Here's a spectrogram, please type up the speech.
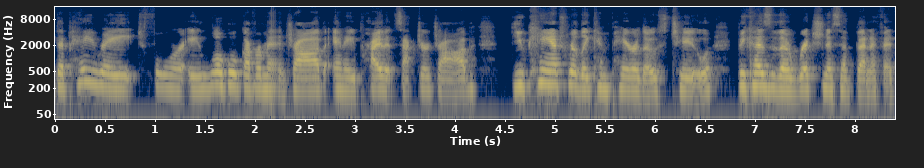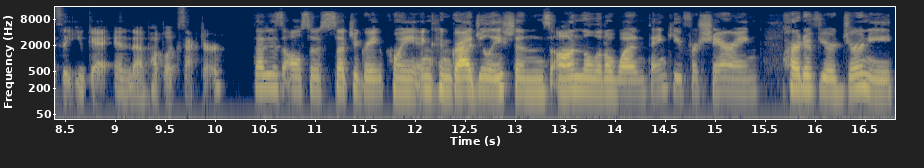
the pay rate for a local government job and a private sector job. You can't really compare those two because of the richness of benefits that you get in the public sector. That is also such a great point, and congratulations on the little one. Thank you for sharing part of your journey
